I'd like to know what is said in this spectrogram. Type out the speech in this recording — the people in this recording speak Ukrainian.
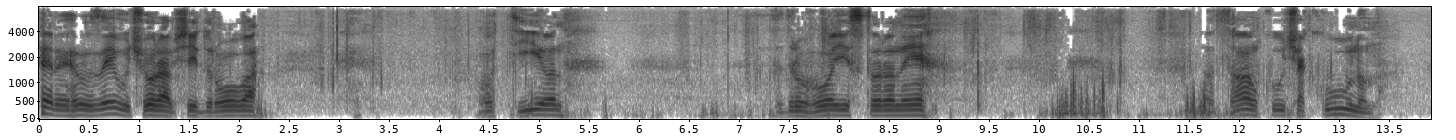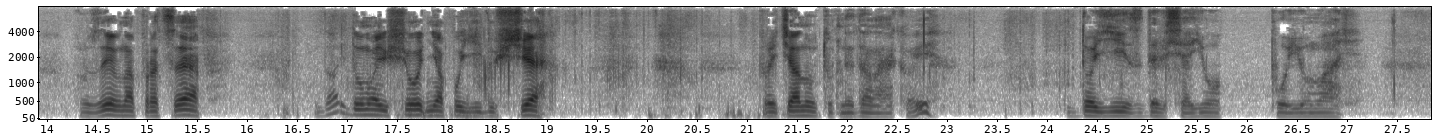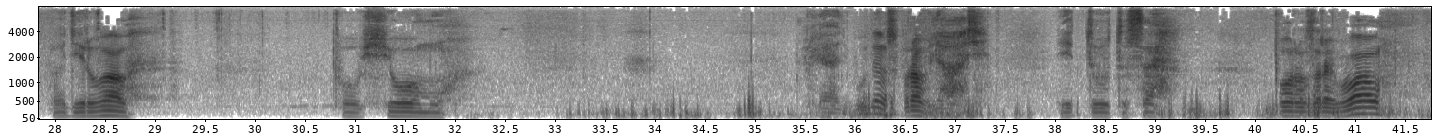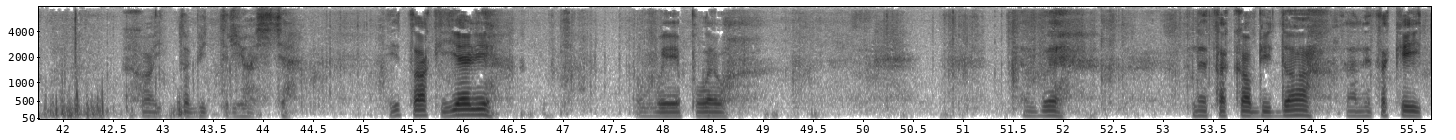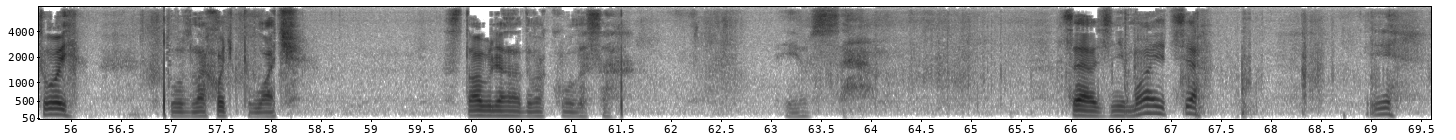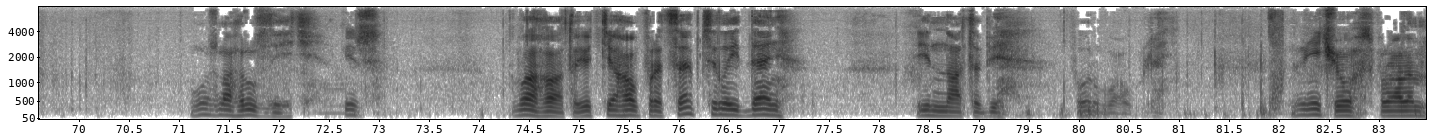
Перегрузив учора всі дрова. Оті он. З другої сторони. А там куча куном. Грузив на прицеп. Дай думаю, сьогодні поїду ще. Притягнув тут недалеко і доїздився, йопою мать. Одірвав по всьому. Блядь, будемо справляти. І тут усе порозривав. Хай тобі трястя. І так єлі виплив. Якби не така біда, та не такий той, то зна хоч плач. Ставлю на два колеса. І все. Це знімається і можна грузити. І ж багато. Я тягав прицеп цілий день і на тобі порвав, блядь. Ну нічого, справимо.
